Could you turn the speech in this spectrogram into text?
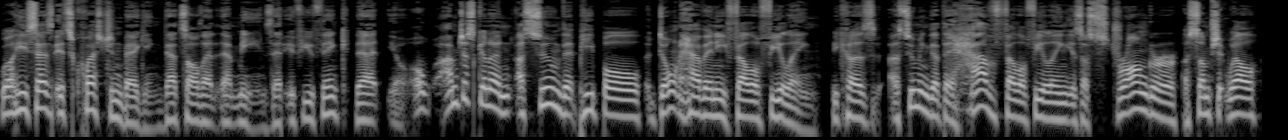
Well, he says it's question begging. That's all that that means. That if you think that, you know, oh, I'm just going to assume that people don't have any fellow feeling because assuming that they have fellow feeling is a stronger assumption. Well,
